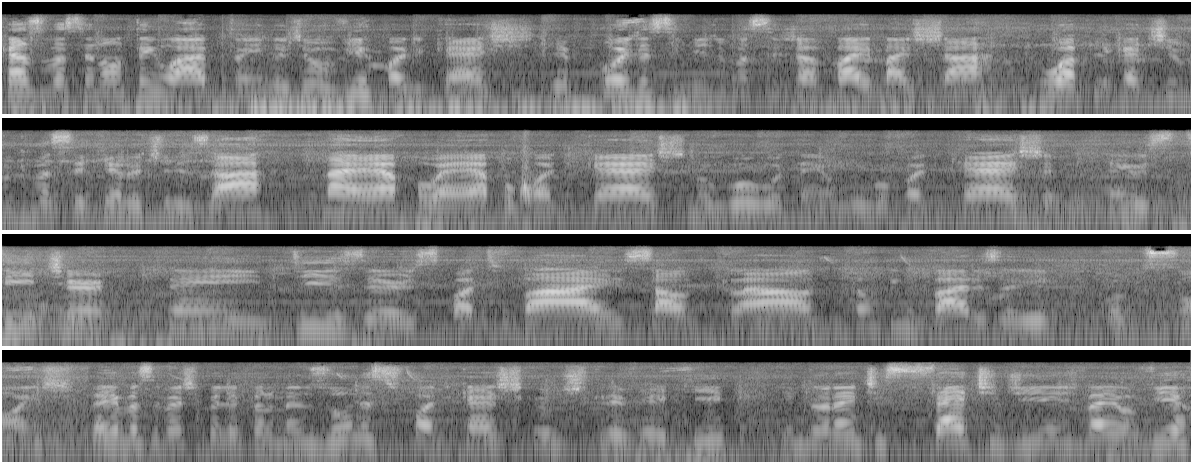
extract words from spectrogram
Caso você não tenha o hábito ainda de ouvir podcasts, depois desse vídeo você já vai baixar o aplicativo que você queira utilizar. Na Apple é Apple Podcast, no Google tem o Google Podcast, tem o Stitcher, tem Deezer, Spotify, SoundCloud, então tem várias aí opções. Daí você vai escolher pelo menos um desses podcasts que eu descrevi aqui e durante sete dias vai ouvir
